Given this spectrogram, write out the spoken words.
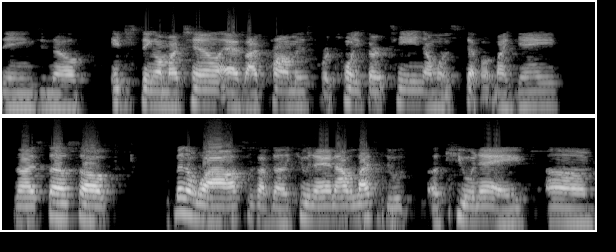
things, you know, interesting on my channel. As I promised for 2013, I want to step up my game and all that stuff. So, it's been a while since I've done a Q&A, and I would like to do a Q&A um,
